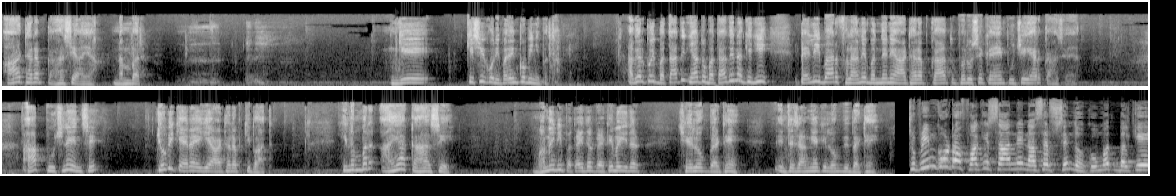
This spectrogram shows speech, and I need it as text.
آٹھ ارب کہاں سے آیا؟ نمبر۔ یہ کسی کو نہیں پتا، ان کو بھی نہیں پتا۔ اگر کوئی بتا دے یہاں تو بتا دے نا کہ جی پہلی بار فلانے بندے نے آٹھ ارب کہا، تو پھر اسے کہیں پوچھے، یار کہاں سے آیا؟ آپ پوچھ لیں ان سے، جو بھی کہہ رہا ہے یہ آٹھ ارب کی بات۔ یہ نمبر آیا کہاں سے؟ ہمیں نہیں پتا، ادھر بیٹھے بھائی، ادھر چھ لوگ بیٹھے ہیں، انتظامیہ کے لوگ بھی بیٹھے ہیں۔ سپریم کورٹ آف پاکستان نے نہ صرف سندھ حکومت بلکہ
